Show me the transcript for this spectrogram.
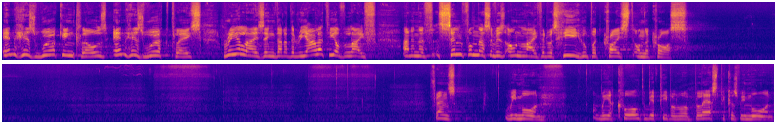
in his working clothes, in his workplace, realizing that at the reality of life and in the sinfulness of his own life, it was he who put Christ on the cross. Friends, we mourn. And we are called to be a people who are blessed because we mourn,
